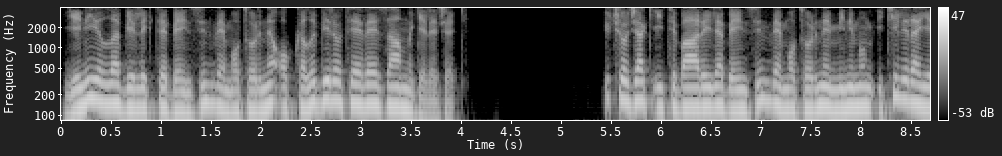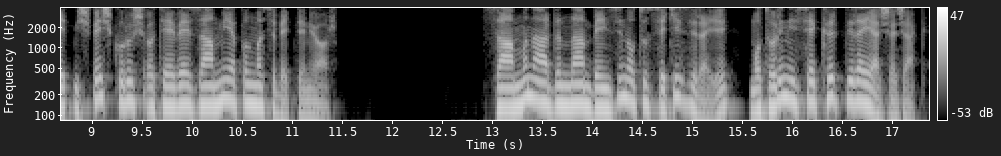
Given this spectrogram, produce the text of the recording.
Yeni yılla birlikte benzin ve motorine okkalı bir ÖTV zammı gelecek. 3 Ocak itibarıyla benzin ve motorine minimum 2 lira 75 kuruş ÖTV zammı yapılması bekleniyor. Zammın ardından benzin 38 lirayı, motorin ise 40 lirayı aşacak.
